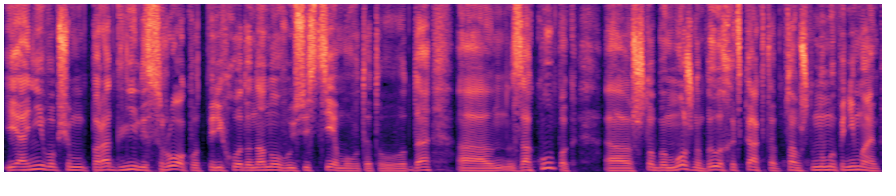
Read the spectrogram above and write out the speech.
И они, в общем, продлили срок вот перехода на новую систему вот этого вот, да, э, закупок, э, чтобы можно было хоть как-то, потому что, ну, мы понимаем,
